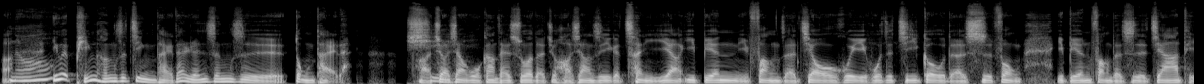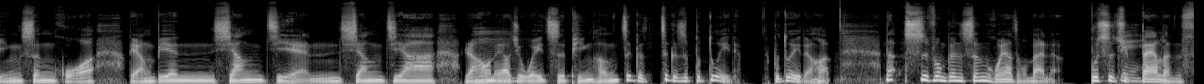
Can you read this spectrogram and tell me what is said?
啊！因为平衡是静态，但人生是动态的啊！就好像我刚才说的，就好像是一个秤一样，一边你放着教会或者机构的侍奉，一边放的是家庭生活，两边相减相加，然后呢要去维持平衡，这个这个是不对的，不对的哈！那侍奉跟生活要怎么办呢？不是去 balance。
